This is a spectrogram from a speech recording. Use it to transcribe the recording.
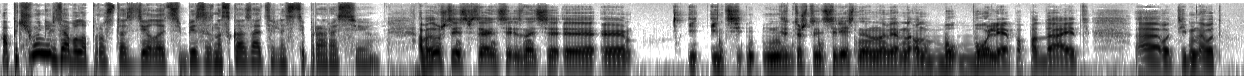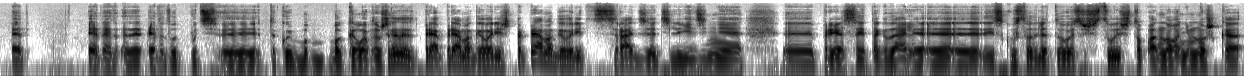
А почему нельзя было просто сделать без иносказательности про Россию? А потому что, знаете, э, э, не то, что интереснее, но, наверное, он более попадает э, вот именно вот этот, этот вот путь э, такой боковой, потому что когда ты пря, прямо говоришь, прямо говорить с радио, телевидения, э, пресса и так далее, э, э, искусство для того и существует, чтобы оно немножко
